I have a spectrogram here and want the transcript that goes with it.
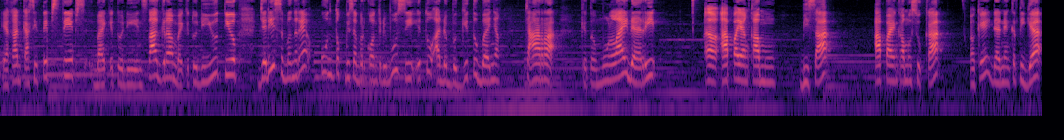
ya kan kasih tips-tips baik itu di Instagram baik itu di YouTube. Jadi sebenarnya untuk bisa berkontribusi itu ada begitu banyak cara gitu. Mulai dari uh, apa yang kamu bisa apa yang kamu suka oke okay? dan yang ketiga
